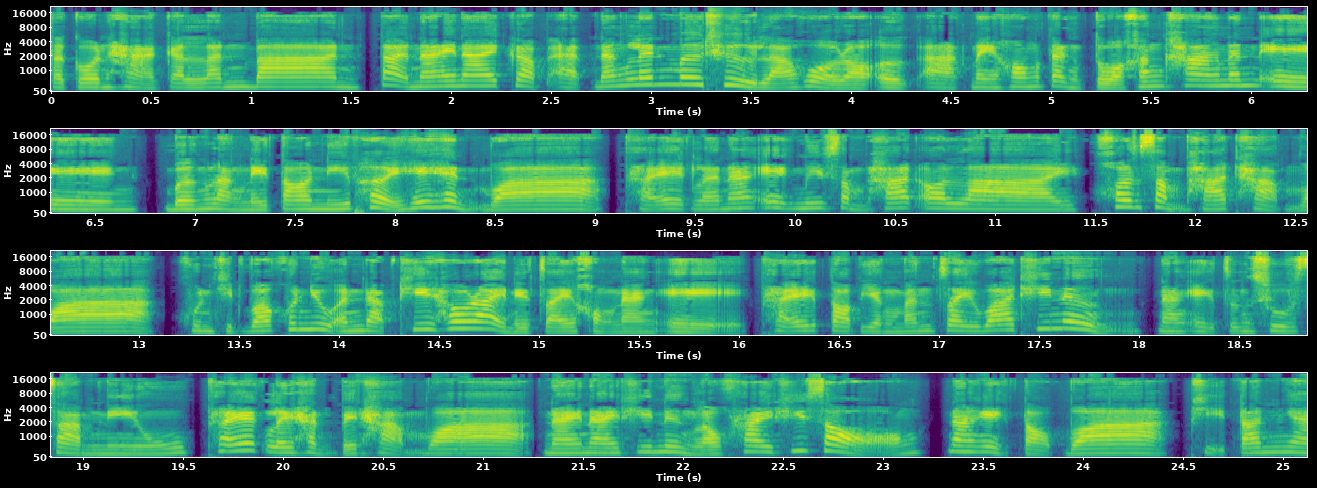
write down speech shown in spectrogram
ตะโกนหากันลั่นบ้าน แต่นายนายกลับแอบนั่งเล่นมือถือแล้วหัวเราะเอิกอักในห้องแต่งตัวข้างๆ นั่นเอง เบื้องหลังในตอนนี้เผยให้เห็นว่า พระเอกและนางเอกมีสัมภาษณ์ออนไลน์ คนสัมภาษณ์ถามว่า คุณคิดว่าคุณอยู่อันดับที่เท่าไหร่ในใจของนางเอก พระเอกตอบอย่างมั่นใจว่าที่หนึ่งนางเอกจึงชูสามนิ้ว พระเอกเลยหันไปถามว่านายนายที่หนึ่งแล้วใครที่สองนางเอกตอบว่า ผีตั้นไง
